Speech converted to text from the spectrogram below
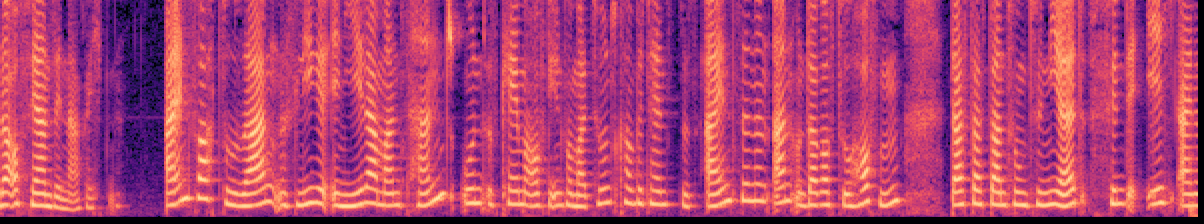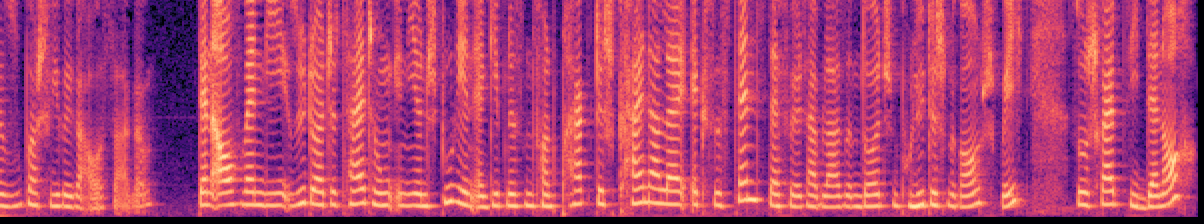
oder auch Fernsehnachrichten. Einfach zu sagen, es liege in jedermanns Hand und es käme auf die Informationskompetenz des Einzelnen an und darauf zu hoffen, dass das dann funktioniert, finde ich eine super schwierige Aussage. Denn auch wenn die Süddeutsche Zeitung in ihren Studienergebnissen von praktisch keinerlei Existenz der Filterblase im deutschen politischen Raum spricht, so schreibt sie dennoch,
